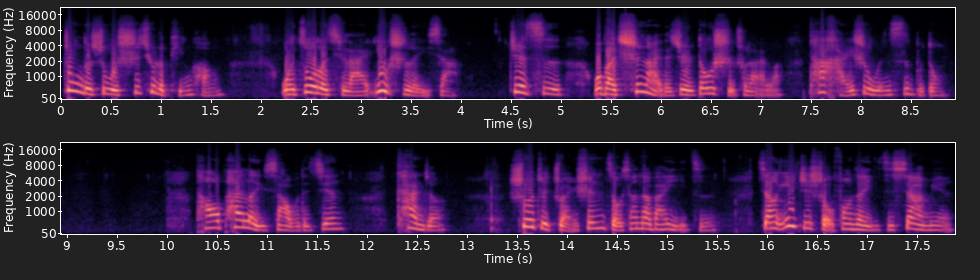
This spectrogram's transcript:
重的是我失去了平衡。我坐了起来，又试了一下。这次我把吃奶的劲儿都使出来了，它还是纹丝不动。涛拍了一下我的肩，看着，说着转身走向那把椅子，将一只手放在椅子下面，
